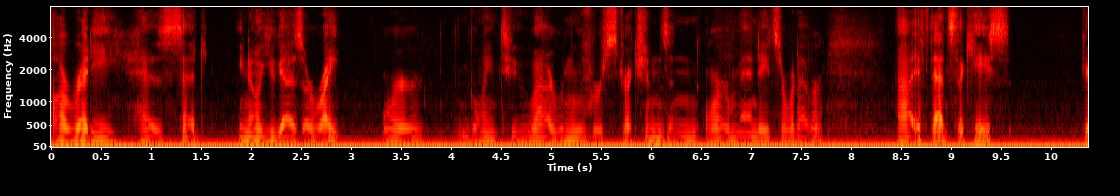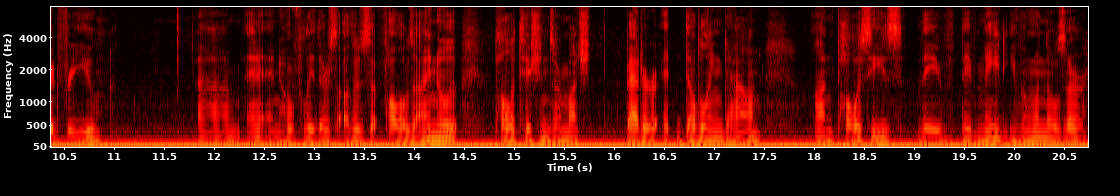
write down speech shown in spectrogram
already has said, you know, you guys are right. We're going to uh, remove restrictions and or mandates or whatever. Uh, if that's the case, good for you. Um, and, and hopefully there's others that follows. I know politicians are much better at doubling down on policies they've they've made, even when those are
